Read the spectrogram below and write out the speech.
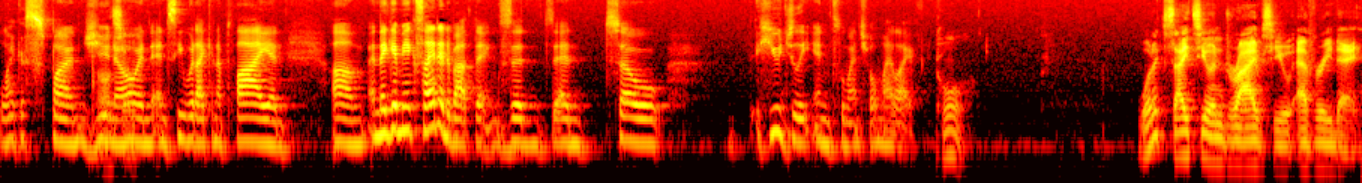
like a sponge you know and, and see what i can apply and um, and they get me excited about things and and so hugely influential in my life Cool. What excites you and drives you every day?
